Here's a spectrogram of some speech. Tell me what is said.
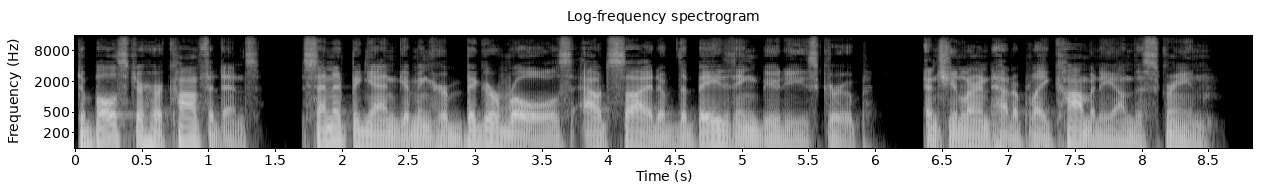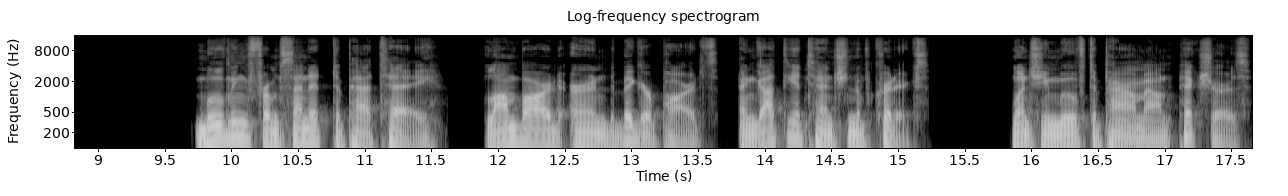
To bolster her confidence, Sennett began giving her bigger roles outside of the Bathing Beauties group, and she learned how to play comedy on the screen. Moving from Sennett to Pathé, Lombard earned bigger parts and got the attention of critics. When she moved to Paramount Pictures,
